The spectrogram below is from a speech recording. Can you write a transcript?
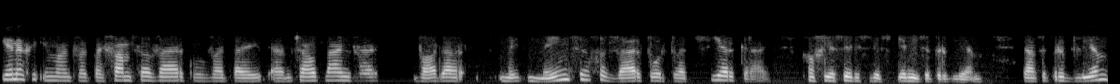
Enige iemand wat by FAMSA werk of wat by um, Childline werk waar daar met mense gewerk word wat seer kry, gaan vir jou sê dis 'n sistemiese probleem. Daar's 'n probleem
